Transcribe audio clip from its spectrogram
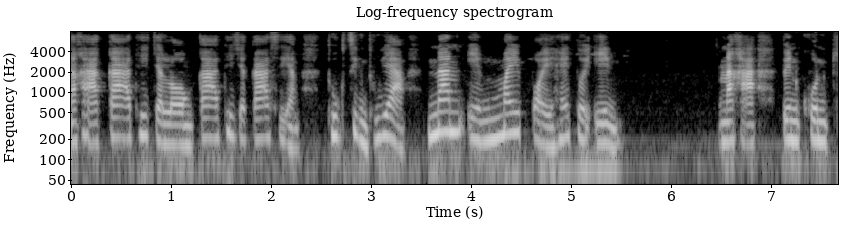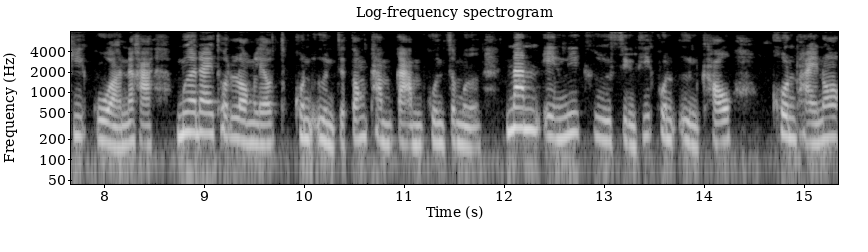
นะคะกล้าที่จะลองกล้าที่จะกล้าเสี่ยงทุกสิ่งทุกอย่าง นั่นเองไม่ปล่อยให้ตัวเอง นะคะ เป็นคนขี้กลัวนะคะ เมื่อได้ทดลองแล้วคนอื่นจะต้องทำตามคุณเสมอ นั่นเองนี่คือสิ่งที่คนอื่นเขา คนภายนอก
